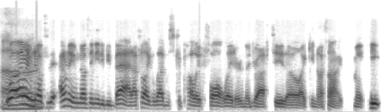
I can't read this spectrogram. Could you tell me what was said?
Well, I don't even know if they, I don't even know if they need to be bad. I feel like Levis could probably fall later in the draft too, though. Like you know, it's not. I mean, he.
